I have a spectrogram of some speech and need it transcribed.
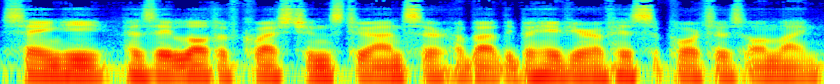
saying he has a lot of questions to answer about the behavior of his supporters online.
